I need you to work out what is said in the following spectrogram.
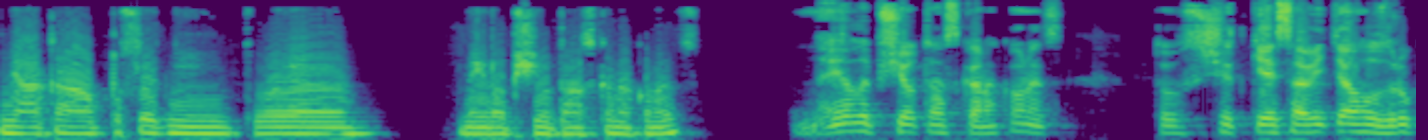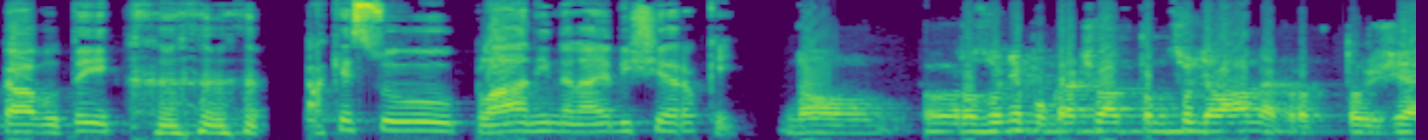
nějaká poslední tvoje nejlepší otázka nakonec? Nejlepší otázka nakonec. To všetké sa vyťahol z rukávu ty. Aké jsou plány na nejbližší roky? No, rozhodně pokračovat v tom, co děláme, protože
